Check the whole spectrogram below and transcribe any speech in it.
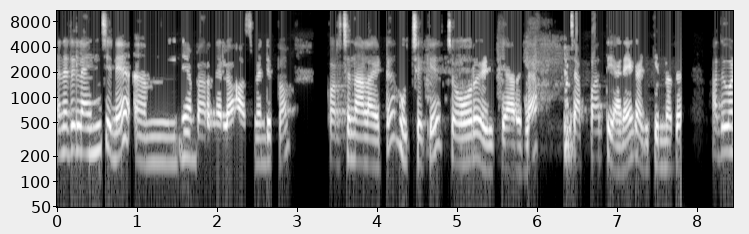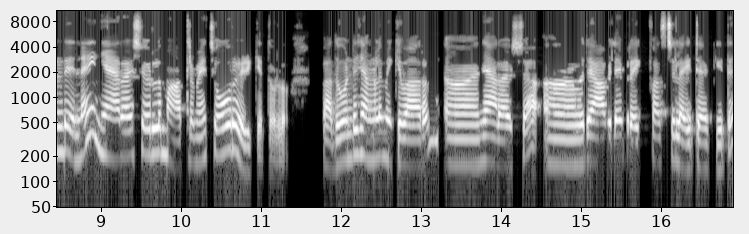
എന്നിട്ട് ലഞ്ചിന് ഞാൻ പറഞ്ഞല്ലോ ഹസ്ബൻഡ് ഇപ്പം കുറച്ച് നാളായിട്ട് ഉച്ചയ്ക്ക് ചോറ് കഴിക്കാറില്ല. ചപ്പാത്തിയാണേ കഴിക്കുന്നത്. അതുകൊണ്ട് തന്നെ ഞായറാഴ്ചകളിൽ മാത്രമേ ചോറ് കഴിക്കത്തുള്ളൂ. അപ്പം അതുകൊണ്ട് ഞങ്ങൾ മിക്കവാറും ഞായറാഴ്ച രാവിലെ ബ്രേക്ക്ഫാസ്റ്റ് ലൈറ്റ് ആക്കിയിട്ട്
